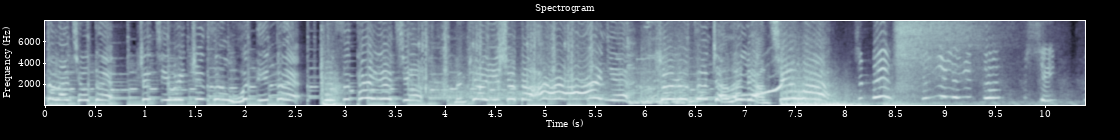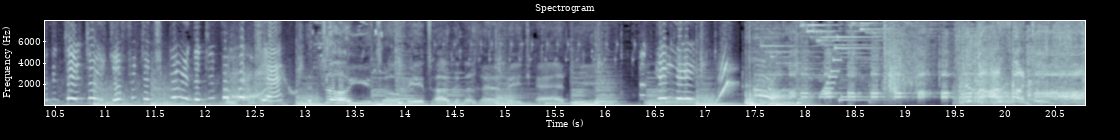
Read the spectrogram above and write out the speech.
的篮球队，升级为至尊无敌队，粉丝太热情，门票一售到二，了两千万。什么？钱越来越多，不行，我得在一座宇宙飞船去更远的地方花钱。这宇宙飞船可能很费钱的。不给力！马上就好。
